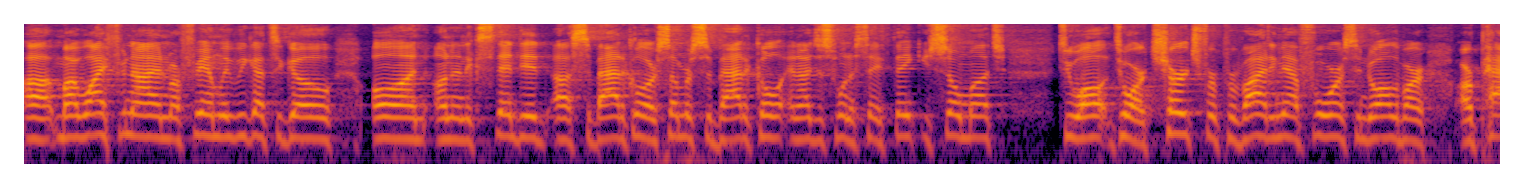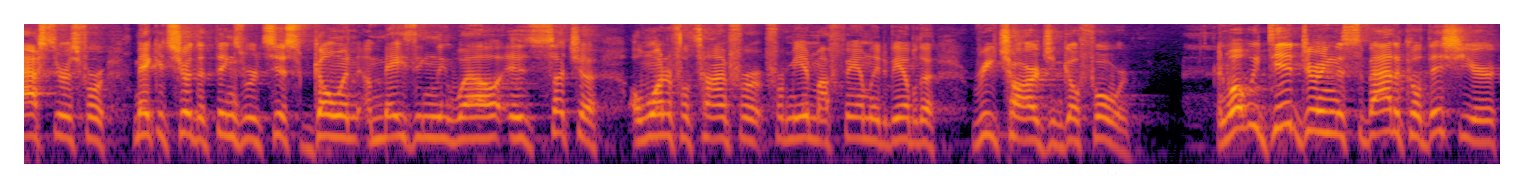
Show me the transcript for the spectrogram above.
uh, my wife and I and my family, we got to go on, on an extended uh, sabbatical or summer sabbatical. And I just want to say thank you so much to, all, to our church for providing that for us and to all of our, our pastors for making sure that things were just going amazingly well. It's such a, a wonderful time for, for me and my family to be able to recharge and go forward. And what we did during the sabbatical this year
